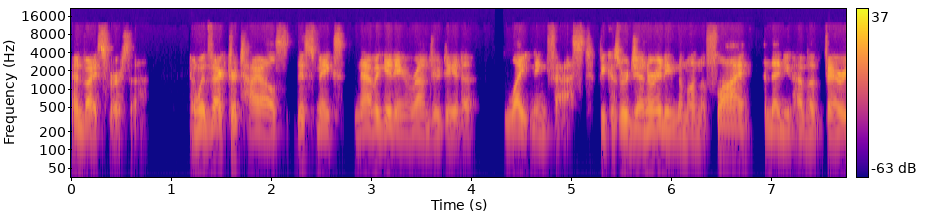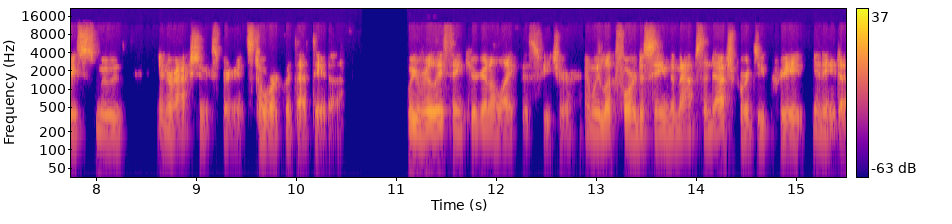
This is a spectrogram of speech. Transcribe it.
and vice versa. And with vector tiles, this makes navigating around your data lightning fast because we're generating them on the fly and then you have a very smooth interaction experience to work with that data. We really think you're gonna like this feature and we look forward to seeing the maps and dashboards you create in 8.0.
